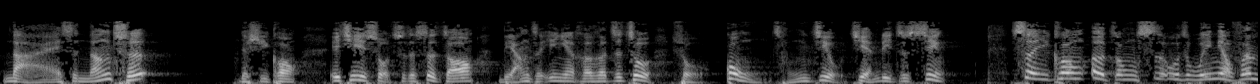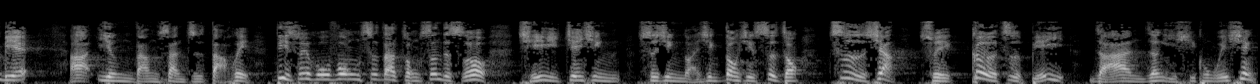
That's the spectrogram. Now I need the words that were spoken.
乃是能持的虚空，一切所持的色种，两者因缘合合之处，所共成就建立之性。色与空二种事物之微妙分别。啊，应当善知大会地水火风四大总生的时候，其坚性、湿性、暖性、动性四种志向虽各自别异，然仍以虚空为性，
